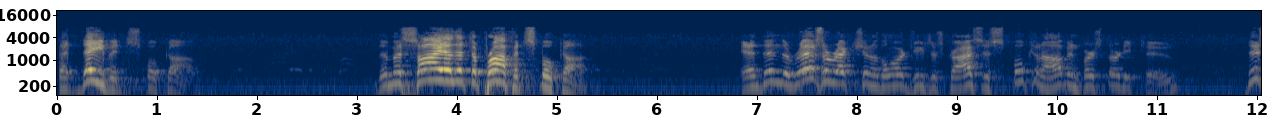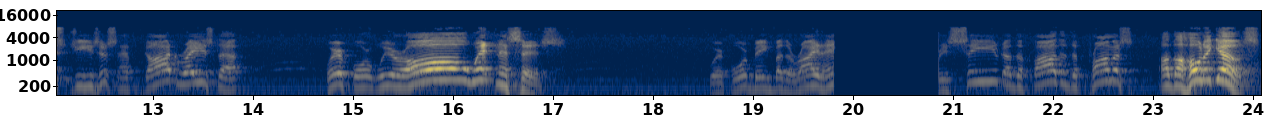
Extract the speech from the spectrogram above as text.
that David spoke of, the Messiah that the prophets spoke of. And then the resurrection of the Lord Jesus Christ is spoken of in verse 32. This Jesus hath God raised up, wherefore we are all witnesses. Wherefore, being by the right hand, received of the Father the promise of the Holy Ghost.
